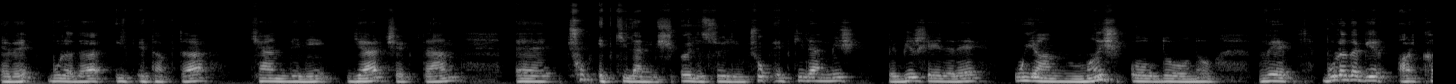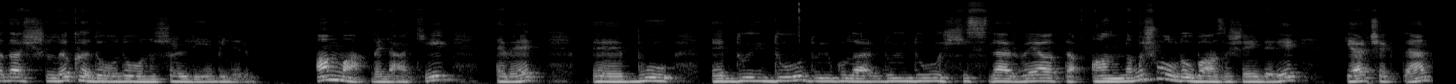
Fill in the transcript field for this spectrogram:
evet burada ilk etapta kendini gerçekten e, çok etkilenmiş, öyle söyleyeyim, çok etkilenmiş ve bir şeylere uyanmış olduğunu ve burada bir arkadaşlık doğduğunu söyleyebilirim. Ama ve laki evet e, bu e, duyduğu duygular, duyduğu hisler veyahut da anlamış olduğu bazı şeyleri gerçekten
